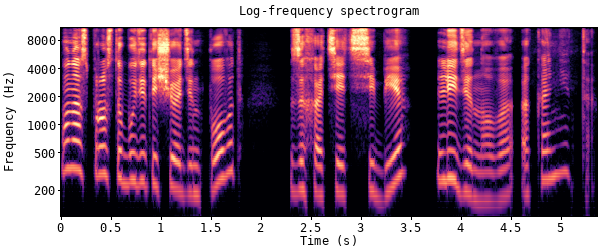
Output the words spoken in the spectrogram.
У нас просто будет еще один повод захотеть себе ледяного аконита.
